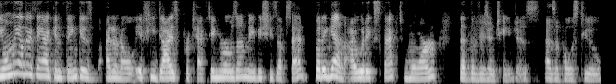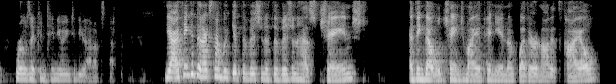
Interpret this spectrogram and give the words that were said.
the only other thing I can think is I don't know if he dies protecting Rosa, maybe she's upset. But again, I would expect more that the vision changes as opposed to Rosa continuing to be that upset. Yeah, I think if the next time we get the vision, if the vision has changed, I think that will change my opinion of whether or not it's Kyle.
